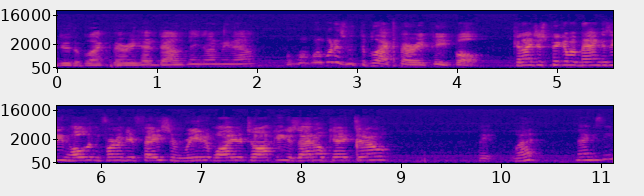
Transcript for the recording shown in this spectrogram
do the Blackberry head down thing on me now? What, what, what is with the Blackberry people? Can I just pick up a magazine, hold it in front of your face, and read it while you're talking? Is that okay too? Wait, what? Magazine?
